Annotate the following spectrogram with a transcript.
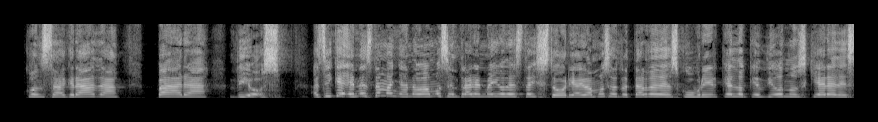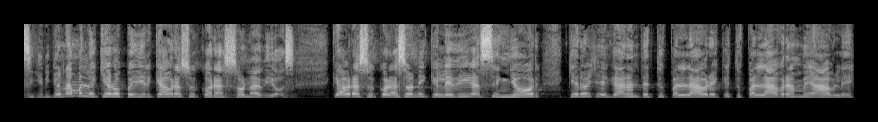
consagrada para Dios. Así que en esta mañana vamos a entrar en medio de esta historia y vamos a tratar de descubrir qué es lo que Dios nos quiere decir. Yo nada más le quiero pedir que abra su corazón a Dios, que abra su corazón y que le diga, Señor, quiero llegar ante tu palabra y que tu palabra me hable.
